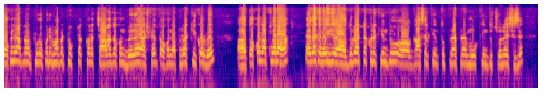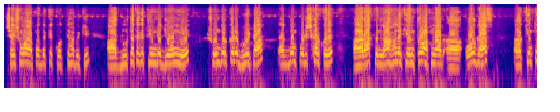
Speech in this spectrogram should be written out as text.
যখনই আপনার পুরোপুরি ভাবে টুকটাক করে চারা যখন বেরোয় আসবে, তখন আপনারা কি করবেন? তখন আপনারা দেখেন, এই দুটো একটা করে কিন্তু গাছের কিন্তু প্রায় প্রায় মুখ কিন্তু চলে এসেছে। সেই সময় আপনাদেরকে করতে হবে কি দুটা থেকে তিনটে জোন নিয়ে সুন্দর করে ভুঁইটা একদম পরিষ্কার করে রাখবেন। না হলে কিন্তু আপনার ওল গাছ কিন্তু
